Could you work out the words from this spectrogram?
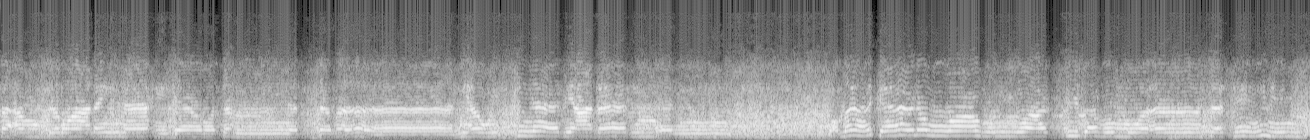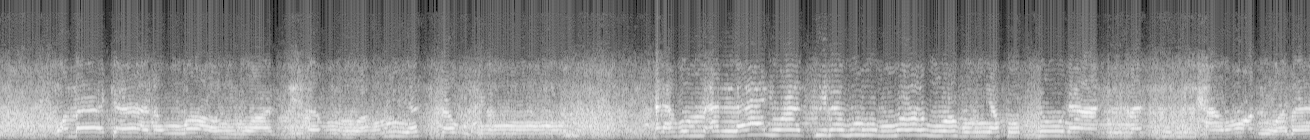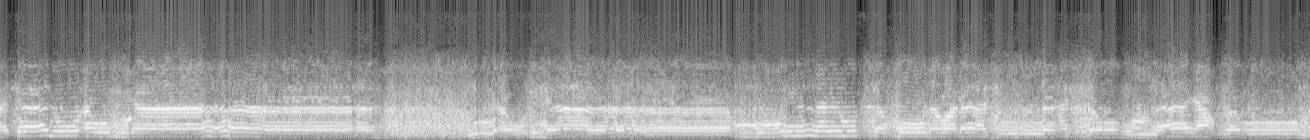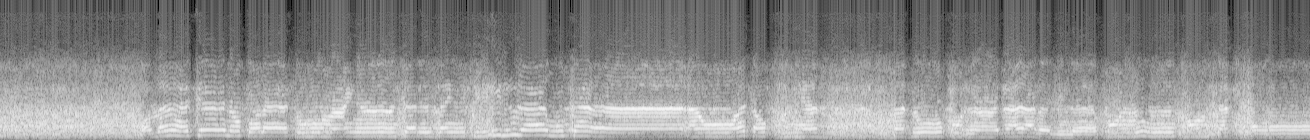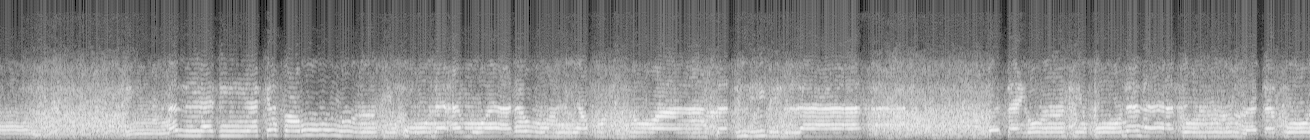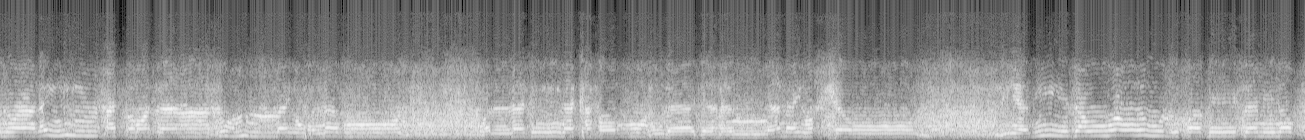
فأمطر علينا حجارة من السماء أو ائتنا بعذاب أليم. وما كان الله ليعذبهم وأنت فيهم. وما كان الله معذبهم وهم يستغفرون. لهم ألا يعذبهم الله وهم يصدون عن المسجد الحرام. وما كانوا فذوقوا العذاب بما كنتم تكفرون. إن الذين كفروا ينفقون أموالهم ليصدوا عن سبيل الله. فسينفقونها ثم تكون عليهم حسرة ثم يغلبون. والذين كفروا إلى جهنم يحشرون. ليميز الله الخبيث من الطيب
